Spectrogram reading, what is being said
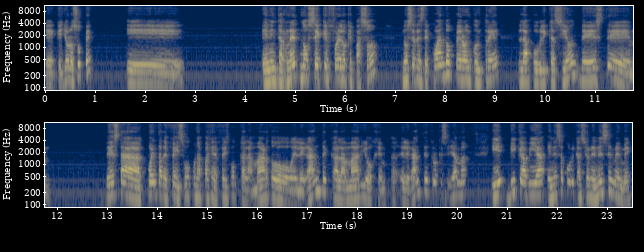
eh, que yo lo supe. Y en internet no sé qué fue lo que pasó, no sé desde cuándo, pero encontré la publicación de este de esta cuenta de Facebook, una página de Facebook, Calamardo Elegante, Calamario Elegante, creo que se llama, y vi que había en esa publicación, en ese meme,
